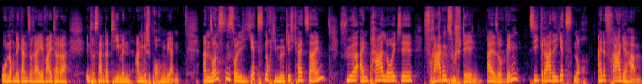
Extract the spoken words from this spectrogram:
wo noch eine ganze Reihe weiterer interessanter Themen angesprochen werden. Ansonsten soll jetzt noch die Möglichkeit sein, für ein paar Leute Fragen zu stellen. Also, wenn Sie gerade jetzt noch eine Frage haben.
